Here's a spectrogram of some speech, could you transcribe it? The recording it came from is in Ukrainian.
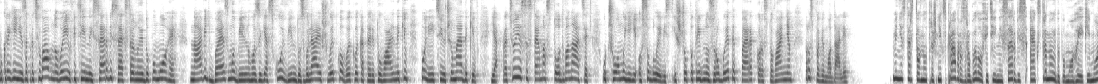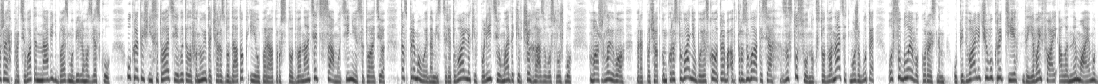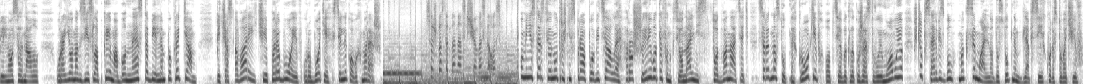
В Україні запрацював новий офіційний сервіс екстреної допомоги. Навіть без мобільного зв'язку він дозволяє швидко викликати рятувальників, поліцію чи медиків. Як працює система 112, у чому її особливість і що потрібно зробити перед користуванням, розповімо далі. Міністерство внутрішніх справ розробило офіційний сервіс екстреної допомоги, який може працювати навіть без мобільного зв'язку. У критичній ситуації ви телефонуєте через додаток, і оператор 112 сам оцінює ситуацію та спрямовує на місце рятувальників, поліцію, медиків чи газову службу. Важливо перед початком користування обов'язково треба авторизуватися. Застосунок 112 може бути особливо корисним у підвалі чи в укритті, де є Wi-Fi, але немає мобільного сигналу. У районах зі слабким або нестабільним покриттям під час аварій чи перебоїв у роботі стільникових мереж. Служба на нас ще не сталося? У міністерстві внутрішніх справ пообіцяли розширювати функціональність 112. Серед наступних кроків опція виклику жестовою мовою, щоб сервіс був максимально доступним для всіх користувачів.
